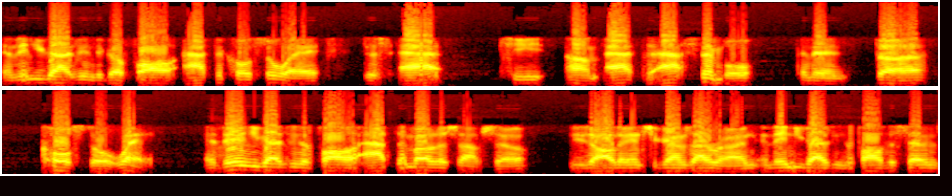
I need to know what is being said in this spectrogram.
And then you guys need to go follow at the Coastal Way, just at T um at the at symbol and then the Coastal Way. And then you guys need to follow at the Motor Shop Show. These are all the Instagrams I run. And then you guys need to follow the seven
